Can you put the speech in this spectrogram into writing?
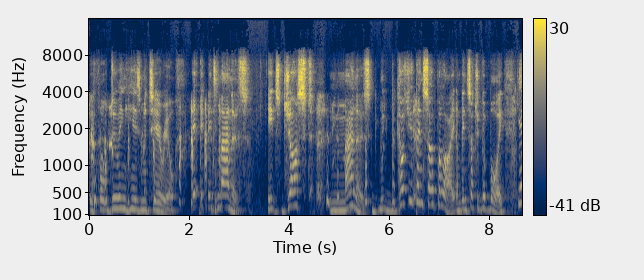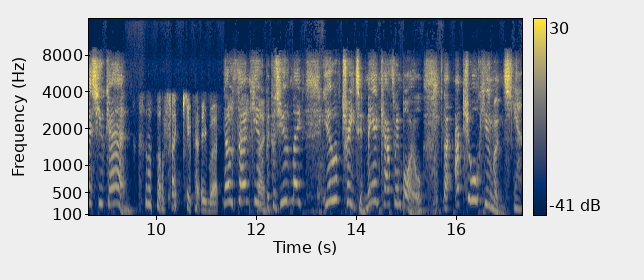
before doing his material. It- it- it's manners. It's just manners. Because you've been so polite and been such a good boy, yes, you can. Oh, thank you very much. No, thank you, No. because you've made, you have treated me and Catherine Boyle like actual humans. Yeah.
